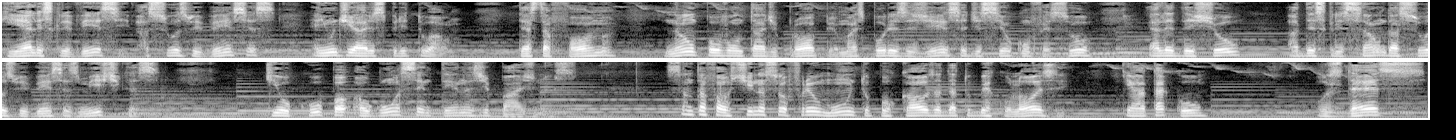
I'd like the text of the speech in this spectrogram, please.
que ela escrevesse as suas vivências em um diário espiritual. Desta forma, não por vontade própria, mas por exigência de seu confessor, ela deixou a descrição das suas vivências místicas, que ocupa algumas centenas de páginas. Santa Faustina sofreu muito por causa da tuberculose que a atacou. Os dez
